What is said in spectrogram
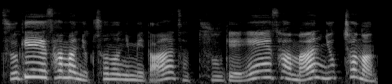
두 개에 46,000원입니다. 자, 두 개에 46,000원.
